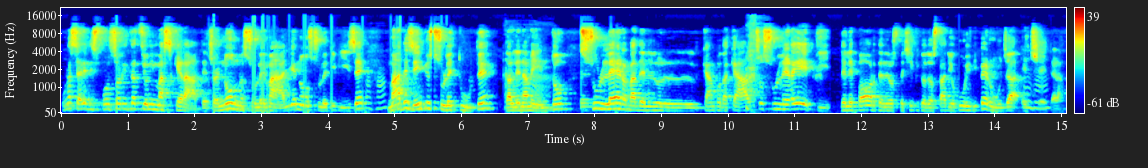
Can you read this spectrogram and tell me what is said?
una serie di sponsorizzazioni mascherate, cioè non sulle maglie, non sulle divise, uh-huh. ma ad esempio sulle tute d'allenamento, uh-huh. sull'erba del campo da calcio, sulle reti delle porte, nello specifico dello stadio Curi di Perugia, uh-huh. eccetera.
